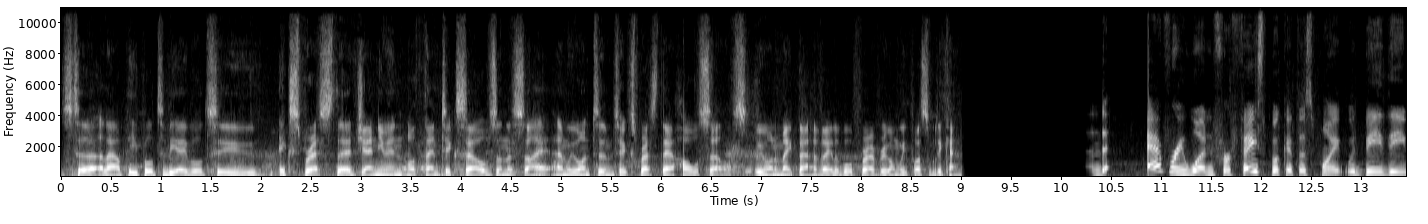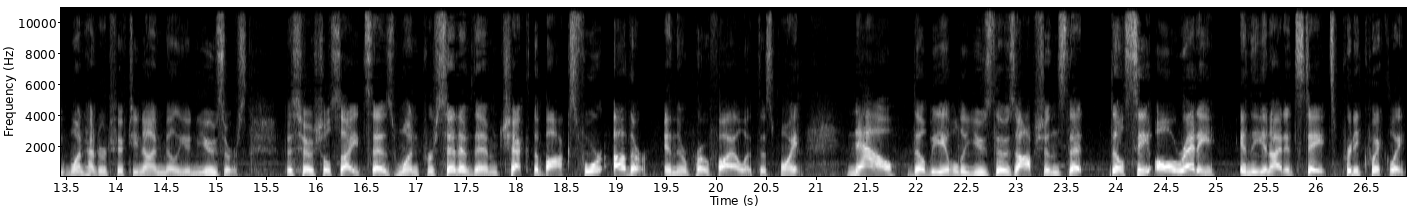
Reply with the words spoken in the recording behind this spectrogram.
to allow people to be able to express their genuine, authentic selves on the site, and we want them to express their whole selves. We want to make that available for everyone we possibly can. And everyone for Facebook at this point would be the 159 million users. The social site says 1% of them check the box for other in their profile at this point. Now they'll be able to use those options that they'll see already in the United States pretty quickly.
